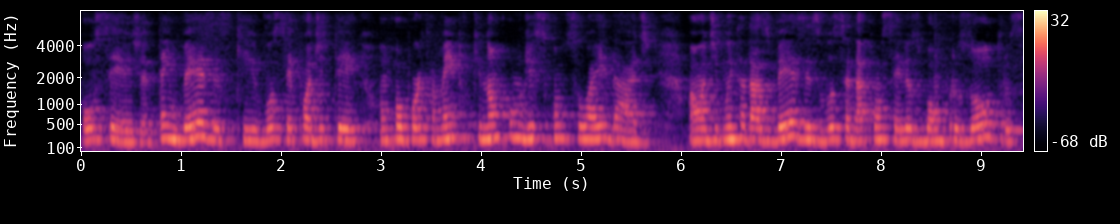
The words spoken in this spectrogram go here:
ou seja, tem vezes que você pode ter um comportamento que não condiz com sua idade, onde muitas das vezes você dá conselhos bons para os outros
